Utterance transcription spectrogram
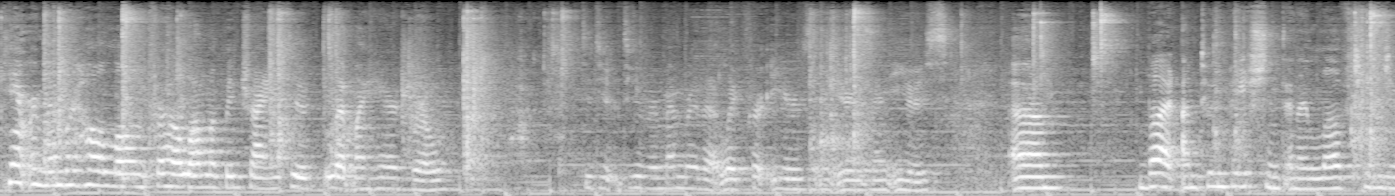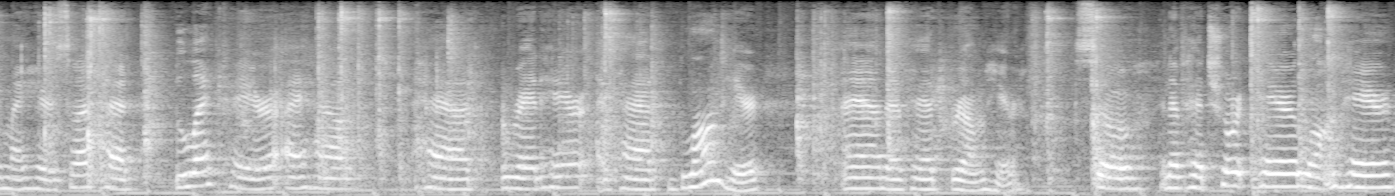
Can't remember how long, for how long I've been trying to let my hair grow. Did you, do you remember that? Like for years and years and years. Um, but I'm too impatient and I love changing my hair. So I've had black hair, I have had red hair, I've had blonde hair, and I've had brown hair. So, and I've had short hair, long hair,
